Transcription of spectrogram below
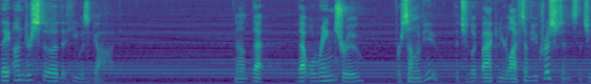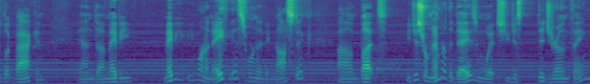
they understood that he was God. Now, that, that will ring true for some of you that you look back in your life. Some of you Christians that you look back and, and uh, maybe, maybe you weren't an atheist, weren't an agnostic, um, but you just remember the days in which you just did your own thing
